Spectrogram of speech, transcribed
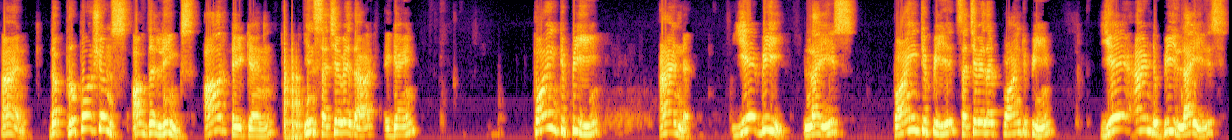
And the proportions of the links are taken in such a way that again point P and AB lies point P such a way that point P A and B lies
